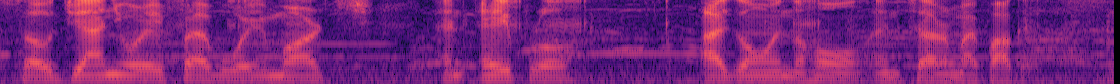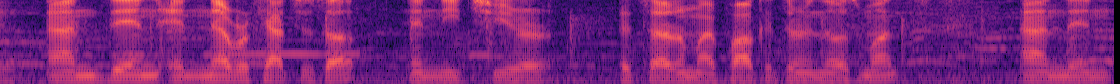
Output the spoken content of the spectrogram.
So January, February, March, and April, I go in the hole and it's out of my pocket. Yeah. And then it never catches up, and each year it's out of my pocket during those months. And then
